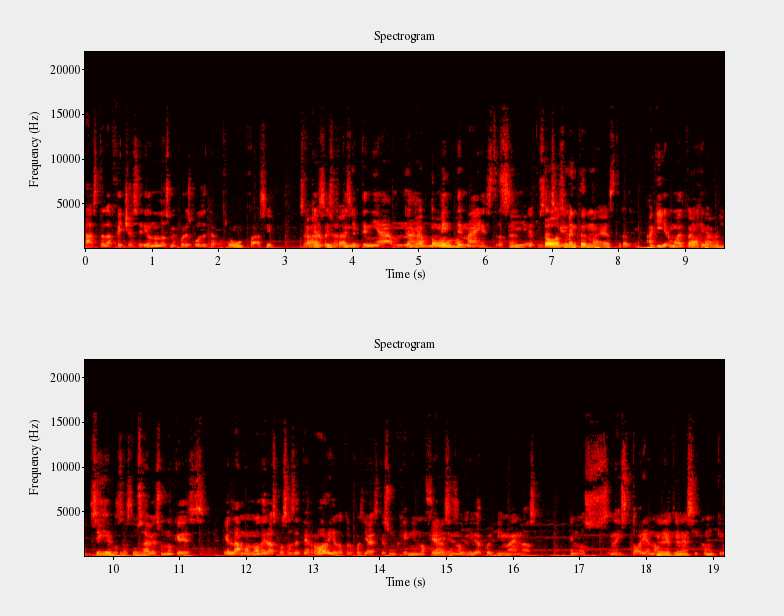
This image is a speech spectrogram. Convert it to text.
hasta la fecha sería uno de los mejores juegos de terror. Uh, fácil. O sea, fácil, quiero pensar, tenía una mente maestra. O sea, sí, dos mentes maestras. A Guillermo del Toro Sí, o sea, tú sabes, uno que es el amo, ¿no? De las cosas de terror y el otro, pues ya ves que es un genio en lo que hace, ¿no? Hideo Kojima en los en, los, en la historia, ¿no? Que tiene así como que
